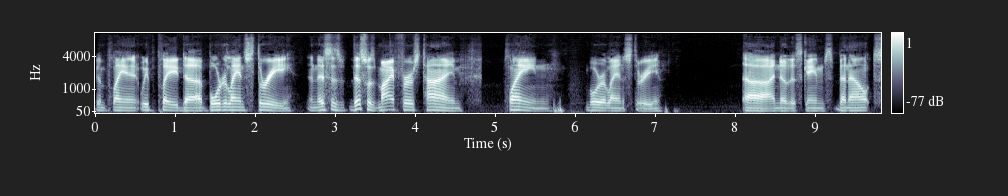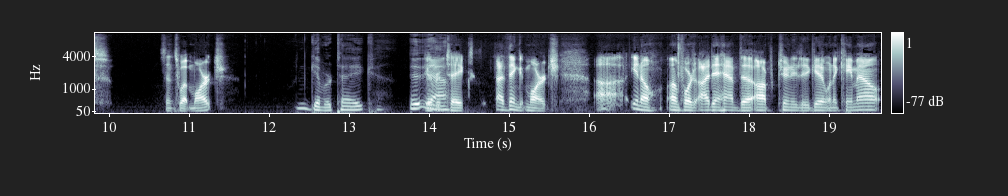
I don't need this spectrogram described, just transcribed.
been playing. We played uh, Borderlands three, and this is this was my first time playing Borderlands three. Uh, I know this game's been out since what March, Give or take. It- give yeah. or take. I think March. Uh, you know, unfortunately, I didn't have the opportunity to get it when it came out.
